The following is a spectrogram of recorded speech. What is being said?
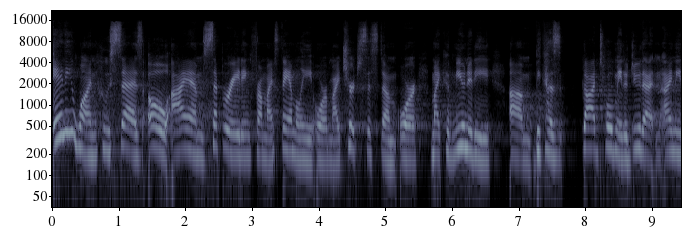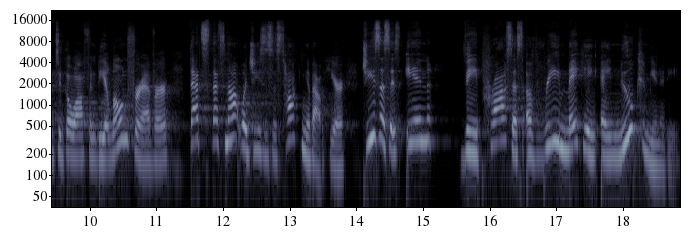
Anyone who says, Oh, I am separating from my family or my church system or my community um, because God told me to do that and I need to go off and be alone forever. That's, that's not what Jesus is talking about here. Jesus is in the process of remaking a new community,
